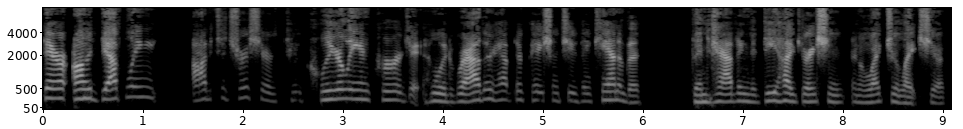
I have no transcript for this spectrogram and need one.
there are definitely obstetricians who clearly encourage it, who would rather have their patients using cannabis than having the dehydration and electrolyte shifts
